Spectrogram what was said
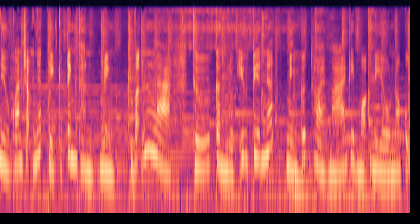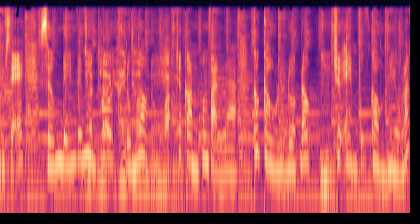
điều quan trọng nhất thì cái tinh thần mình vẫn là thứ cần được ưu tiên nhất mình Ừ. cứ thoải mái thì mọi điều nó cũng sẽ sớm đến với mình thôi lợi đúng thầm rồi đúng không chứ còn không phải là cứ cầu là được đâu Ừ. chứ em cũng cầu nhiều lắm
